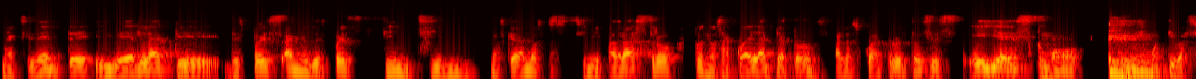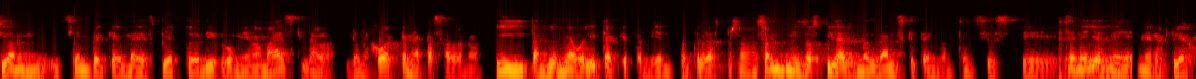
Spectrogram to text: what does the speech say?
mi accidente y verla que después, años después, sin, sin, nos quedamos sin mi padrastro, pues nos sacó adelante a todos, a los cuatro. Entonces, ella es como mi motivación y siempre que me despierto digo, mi mamá es lo mejor que me ha pasado, ¿no? Y también mi abuelita, que también otra de las personas, son mis dos pilares más grandes que tengo. Entonces, eh, en ellas me, me, reflejo.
